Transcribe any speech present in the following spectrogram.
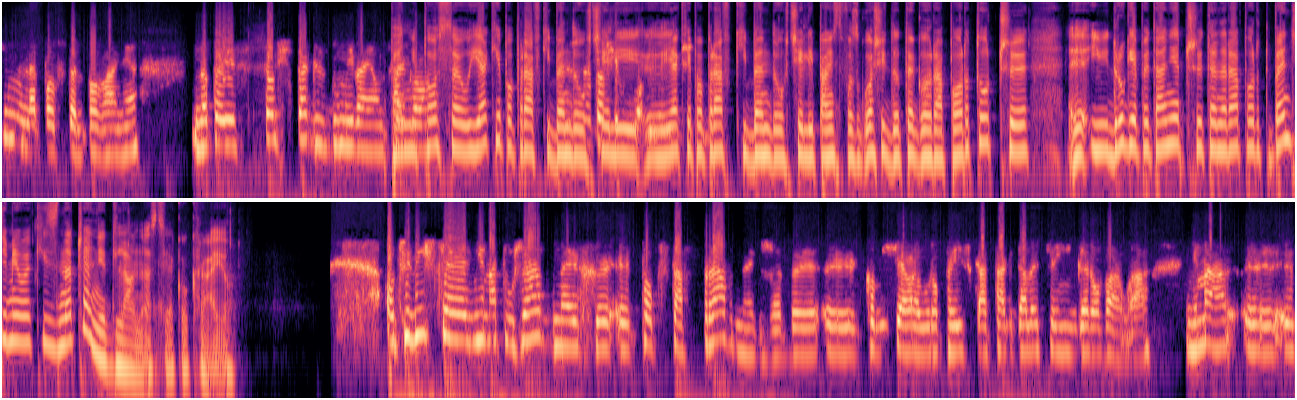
inne postępowanie, no to jest coś tak zdumiewającego. Pani poseł, jakie poprawki będą chcieli, jakie poprawki będą chcieli Państwo zgłosić do tego raportu? Czy, I drugie pytanie, czy ten raport będzie miał jakieś znaczenie dla nas jako kraju? Oczywiście nie ma tu żadnych y, podstaw prawnych, żeby y, Komisja Europejska tak dalece ingerowała. Nie ma y,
